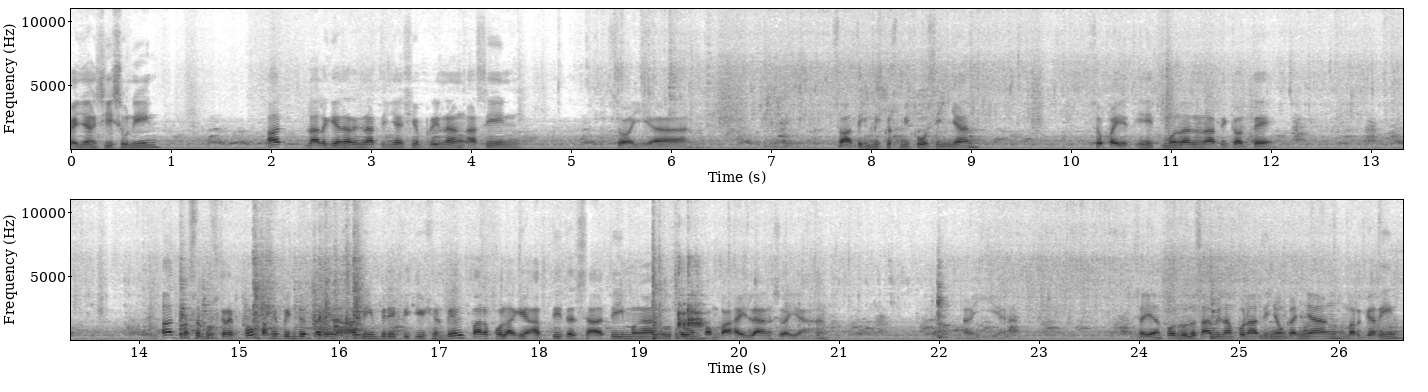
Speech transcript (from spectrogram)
kanyang seasoning. At lalagyan na rin natin yan syempre ng asin. So ayan. So ating mikos-mikosin yan. So painit-init muna na natin konti. At pa-subscribe po, pakipindot na rin ang ating verification bell para po lagi updated sa ating mga lutong pambahay lang. So, ayan. Ayan. So, ayan po. Lulusamin lang po natin yung kanyang margarine.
